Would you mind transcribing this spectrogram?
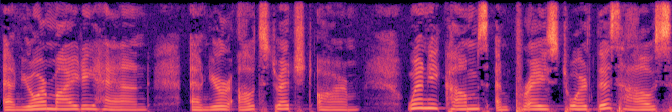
and your mighty hand and your outstretched arm, when he comes and prays toward this house,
